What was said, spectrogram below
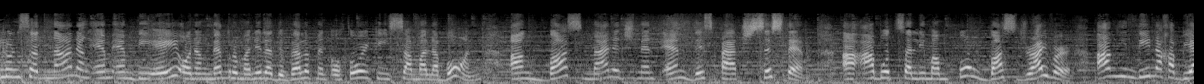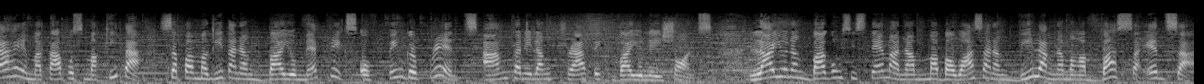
Inilunsad na ng MMDA o ng Metro Manila Development Authority sa Malabon ang Bus Management and Dispatch System. Aabot sa 50 bus driver ang hindi nakabiyahe matapos makita sa pamagitan ng biometrics o fingerprints ang kanilang traffic violations. Layo ng bagong sistema na mabawasan ang bilang ng mga bus sa EDSA.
